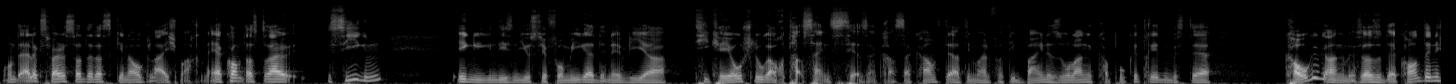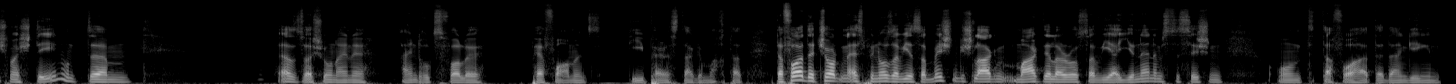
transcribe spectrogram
und Alex Paris sollte das genau gleich machen. Er kommt aus drei Siegen gegen diesen Justia Formiga, den er via TKO schlug. Auch das ein sehr, sehr krasser Kampf. Der hat ihm einfach die Beine so lange kaputt getreten, bis der Kau gegangen ist. Also der konnte nicht mehr stehen und ähm, ja, das war schon eine eindrucksvolle Performance, die Paris da gemacht hat. Davor hat der Jordan Espinosa via Submission geschlagen, Mark De La Rosa via Unanimous Decision und davor hat er dann gegen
